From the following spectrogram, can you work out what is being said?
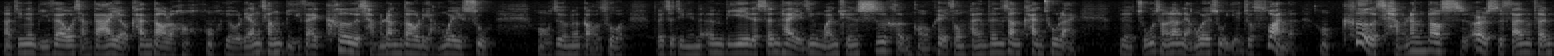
那今天比赛，我想大家也有看到了哈，有两场比赛客场让到两位数哦，这有没有搞错？所以这几年的 NBA 的生态已经完全失衡哦，可以从盘分上看出来。对，主场让两位数也就算了哦，客场让到十二十三分，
